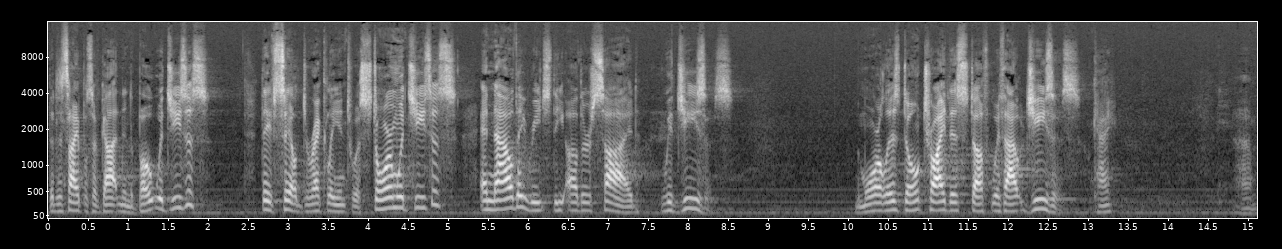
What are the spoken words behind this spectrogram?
the disciples have gotten in the boat with Jesus, they've sailed directly into a storm with Jesus, and now they reach the other side with Jesus. The moral is don't try this stuff without Jesus, okay? Um,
